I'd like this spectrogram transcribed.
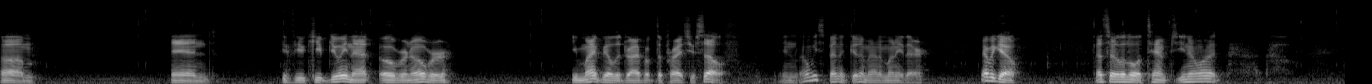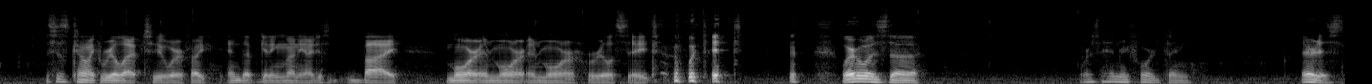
are. Um, and if you keep doing that over and over, you might be able to drive up the price yourself. And oh, we spent a good amount of money there. There we go. That's our little attempt. You know what? This is kind of like real life too, where if I end up getting money, I just buy more and more and more real estate with it. Where was the... Where's the Henry Ford thing? There it is.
